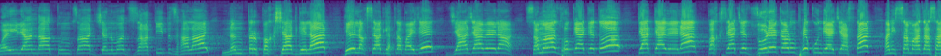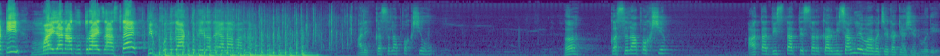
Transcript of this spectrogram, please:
पहिल्यांदा तुमचा जन्म जातीत झालाय नंतर पक्षात गेलात हे लक्षात घेतलं पाहिजे. ज्या ज्या वेळेला समाज धोक्यात येतो त्या त्या वेळेला पक्षाचे जोडे काढून फेकून द्यायचे असतात आणि समाजासाठी मैदानात उतरायचं असतंय. ही खुनगाट तुम्ही हृदयाला बांधा. आणि कसला पक्ष हो? ह? कसला पक्ष? आता दिसतात ते सरकार. मी चांगले मागचे एका कॅशेटमध्ये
